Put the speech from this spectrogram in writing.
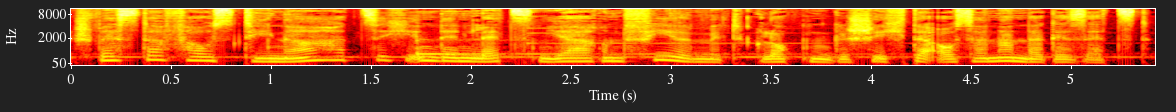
Schwester Faustina hat sich in den letzten Jahren viel mit Glockengeschichte auseinandergesetzt.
